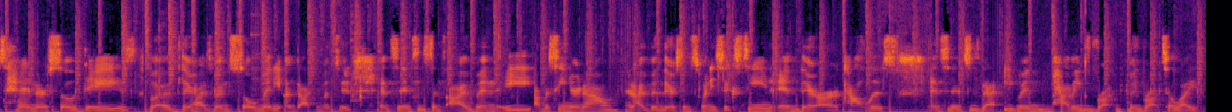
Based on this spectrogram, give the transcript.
10 or so days. But there has been so many undocumented incidences since I've been a, I'm a senior now, and I've been there since 2016, and there are countless incidences that even having brought, been brought to light.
